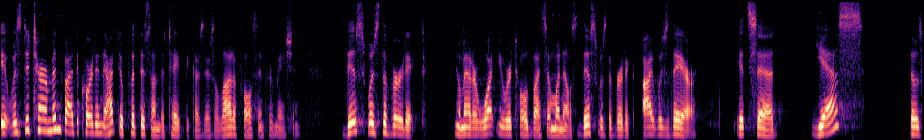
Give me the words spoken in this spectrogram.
it was determined by the court, and I have to put this on the tape because there's a lot of false information. This was the verdict, no matter what you were told by someone else. This was the verdict. I was there. It said, yes, those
